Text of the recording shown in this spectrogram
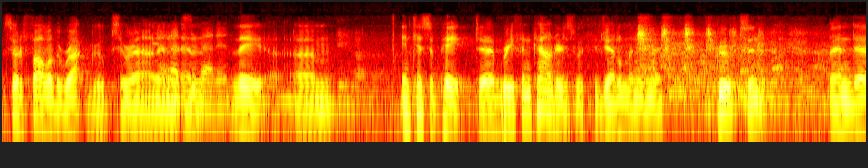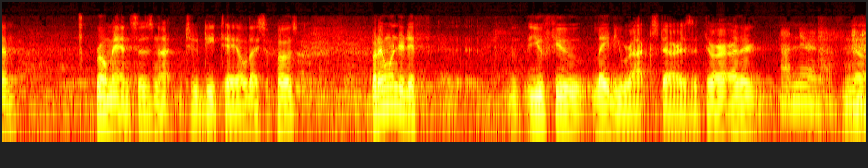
sort of follow the rock groups around, Yeah, and, that's and about it. they um, anticipate uh, brief encounters with the gentlemen in the groups and and uh, romances, not too detailed, I suppose. But I wondered if uh, you few lady rock stars that there are, are there Not near enough. no,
